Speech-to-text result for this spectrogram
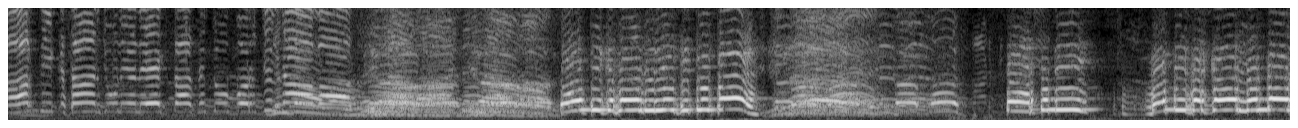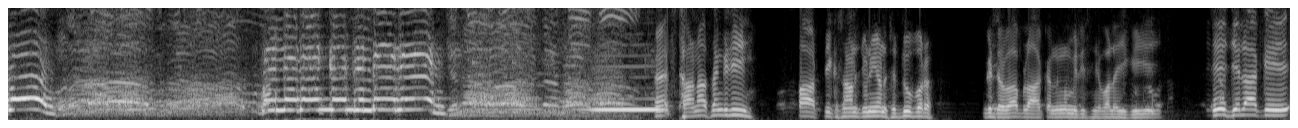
ਭਾਰਤੀ ਕਿਸਾਨ ਯੂਨੀਅਨ ਏਕਤਾ ਸਿੱਧੂਪੁਰ ਜਿੰਦਾਬਾਦ। ਭਾਰਤੀ ਕਿਸਾਨ ਯੂਨੀਅਨ ਸਿੱਧੂਪੁਰ ਜਿੰਦਾਬਾਦ। ਭਾਰਤ ਦੀ ਮੋਦੀ ਸਰਕਾਰ ਮੁਰਦਾਬਾਦ ਬੰਨਾ ਦਾ ਇੱਕ ਜਿੰਦਾਬਾਦ। ਅਹ ਠਾਣਾ ਸਿੰਘ ਜੀ ਭਾਰਤੀ ਕਿਸਾਨ ਯੂਨੀਅਨ ਸਿੱਧੂਪੁਰ ਗਿੱਦੜਵਾ ਬਲਾਕ ਨੂੰ ਮੇਰੀ ਸੇਵਾ ਲਈ ਗਈ ਹੈ ਜੀ। ਇਹ ਜ਼ਿਲ੍ਹਾ ਕਿ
